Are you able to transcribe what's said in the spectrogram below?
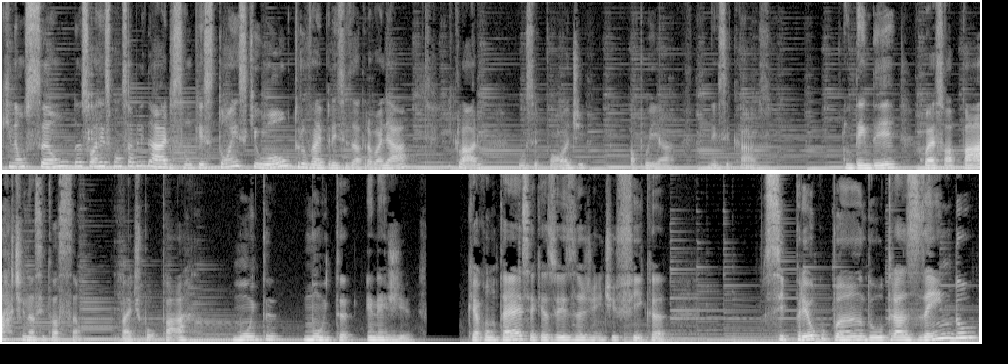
que não são da sua responsabilidade, são questões que o outro vai precisar trabalhar e, claro, você pode apoiar nesse caso. Entender qual é a sua parte na situação vai te poupar muita, muita energia. O que acontece é que às vezes a gente fica se preocupando ou trazendo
